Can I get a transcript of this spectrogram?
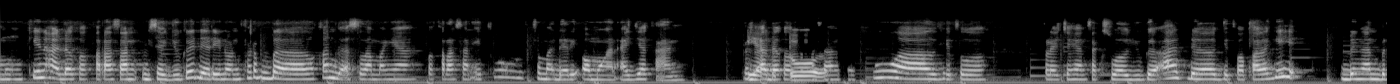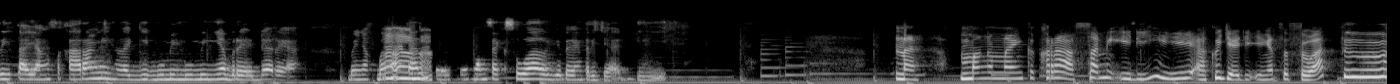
mungkin ada kekerasan bisa juga dari nonverbal. Kan nggak selamanya kekerasan itu cuma dari omongan aja kan. Terus ya, ada betul. kekerasan seksual gitu. Pelecehan seksual juga ada gitu. Apalagi dengan berita yang sekarang nih lagi booming boomingnya beredar ya. Banyak banget kan pelecehan seksual gitu yang terjadi. Nah mengenai kekerasan nih Idi, aku jadi ingat sesuatu.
